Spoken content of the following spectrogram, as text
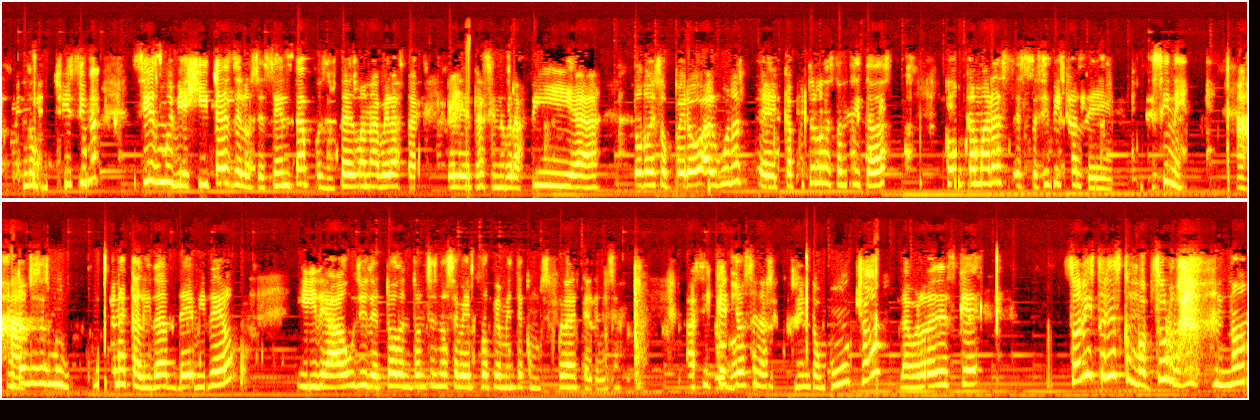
recomiendo muchísimo. Sí es muy viejita, es de los 60, pues ustedes van a ver hasta el- la escenografía, todo eso, pero algunos eh, capítulos están editadas con cámaras específicas de, de cine. ajá. Entonces es muy, muy buena calidad de video y de audio y de todo, entonces no se ve propiamente como si fuera de televisión. Así que yo se las recomiendo mucho. La verdad es que son historias como absurdas, ¿no?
